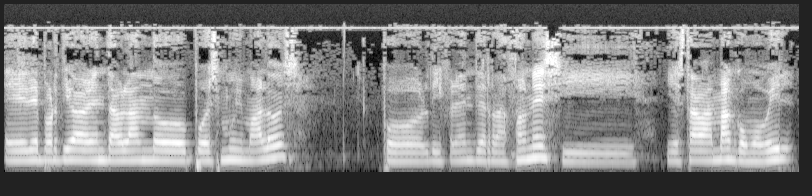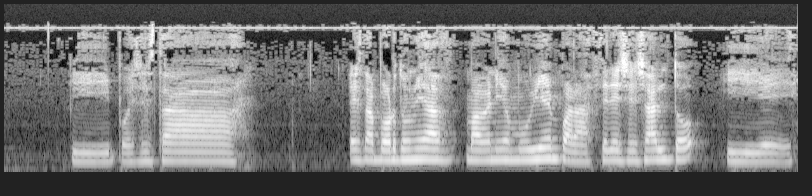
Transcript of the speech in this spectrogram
eh, deportivamente hablando pues muy malos por diferentes razones y, y estaba en Banco Móvil y pues esta, esta oportunidad me ha venido muy bien para hacer ese salto y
